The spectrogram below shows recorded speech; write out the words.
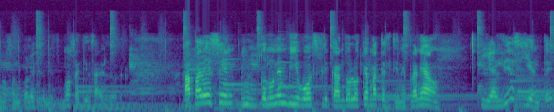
no son coleccionistas, no sé quién sabe, aparecen con un en vivo explicando lo que Mattel tiene planeado y al día siguiente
